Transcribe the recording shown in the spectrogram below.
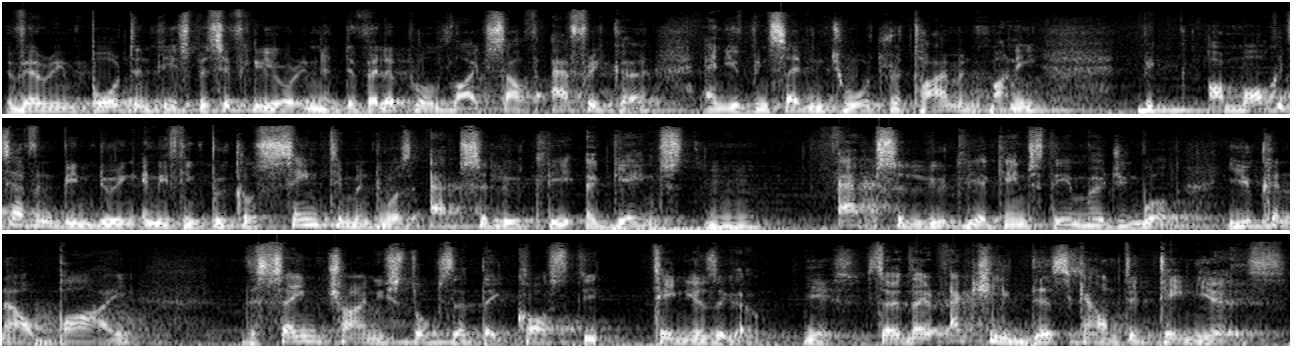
very importantly, specifically you're in a developed world like South Africa, and you've been saving towards retirement money, our markets haven't been doing anything because sentiment was absolutely against, absolutely against the emerging world. You can now buy the same Chinese stocks that they cost the 10 years ago. Yes. So they're actually discounted 10 years.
